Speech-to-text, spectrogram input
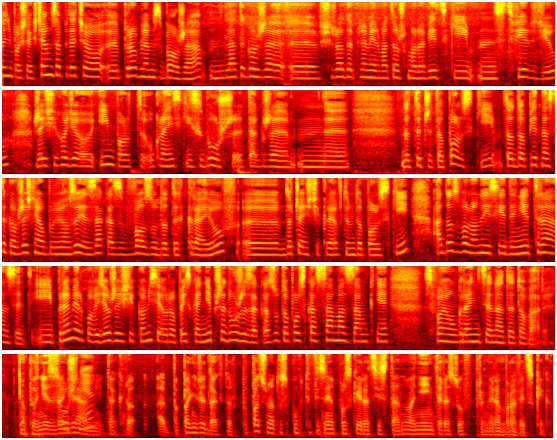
Panie pośle, chciałam zapytać o y, problem zboża, dlatego że y, w środę premier Mateusz Morawiecki stwierdził, że jeśli chodzi o import ukraińskich zbóż, y, także dotyczy to Polski, to do 15 września obowiązuje zakaz wwozu do tych krajów, do części krajów, w tym do Polski, a dozwolony jest jedynie tranzyt. I premier powiedział, że jeśli Komisja Europejska nie przedłuży zakazu, to Polska sama zamknie swoją granicę na te towary. No pewnie z? Węgrami, tak. No, pani redaktor, popatrzmy na to z punktu widzenia polskiej racji stanu, a nie interesów premiera Morawieckiego.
